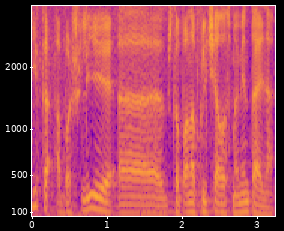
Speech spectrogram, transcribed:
хитро обошли, э, чтобы она включалась моментально.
